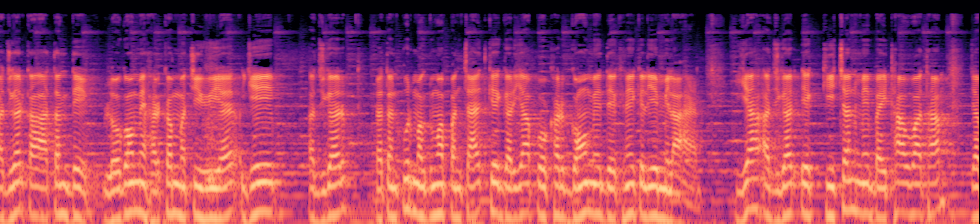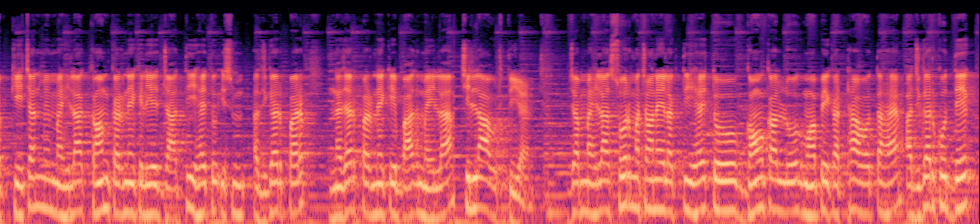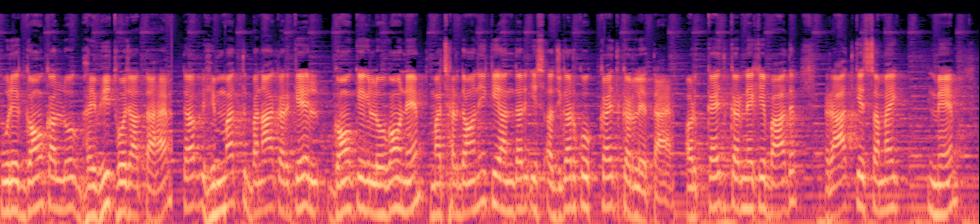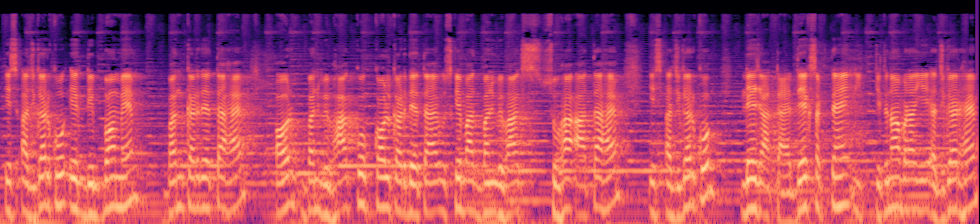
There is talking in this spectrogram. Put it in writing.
अजगर का आतंक देख लोगों में हरकम मची हुई है। ये अजगर रतनपुर मखदुमा पंचायत के गरिया पोखर गाँव में देखने के लिए मिला है। यह अजगर एक किचन में बैठा हुआ था। जब किचन में महिला काम करने के लिए जाती है तो इस अजगर पर नज़र पड़ने के बाद महिला चिल्ला उठती है। जब महिला शोर मचाने लगती है तो गाँव का लोग वहाँ पे इकट्ठा होता है। अजगर को देख पूरे गाँव का लोग भयभीत हो जाता है। तब हिम्मत बना करके गाँव के लोगों ने मच्छरदानी के अंदर इस अजगर को कैद कर लेता है। और कैद करने के बाद रात के समय में इस अजगर को एक डिब्बा में बंद कर देता है और वन विभाग को कॉल कर देता है। उसके बाद वन विभाग सुबह आता है, इस अजगर को ले जाता है। देख सकते हैं कितना बड़ा ये अजगर है।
